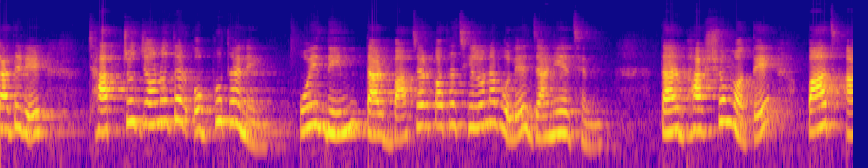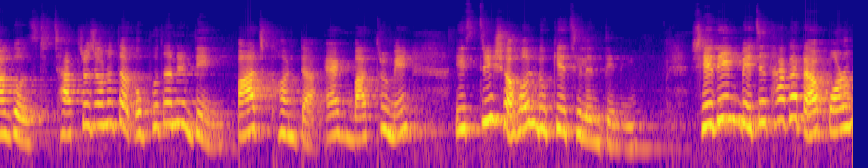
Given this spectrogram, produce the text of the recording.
কাদেরের ছাত্র জনতার অভ্যুত্থানে ওই দিন তার বাঁচার কথা ছিল না বলে জানিয়েছেন। তার ভাষ্য মতে পাঁচ আগস্ট, ছাত্র জনতার অভ্যুত্থানের দিন পাঁচ ঘণ্টা এক বাথরুমে স্ত্রীসহ লুকিয়েছিলেন তিনি। সেদিন বেঁচে থাকাটা পরম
